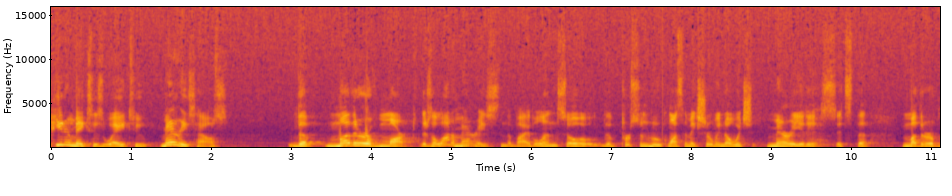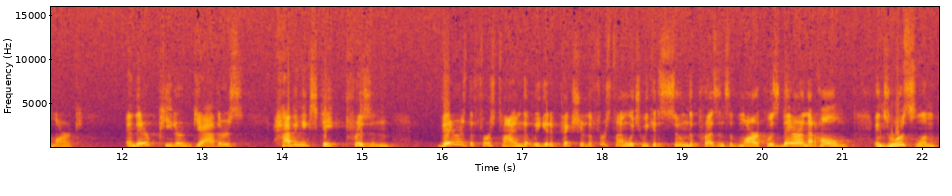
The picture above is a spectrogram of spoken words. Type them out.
Peter makes his way to Mary's house, the mother of Mark. There's a lot of Marys in the Bible, and so the person who wants to make sure we know which Mary it is, it's the mother of Mark. And there Peter gathers, having escaped prison, there is the first time that we get a picture, the first time which we could assume the presence of Mark was there in that home in Jerusalem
